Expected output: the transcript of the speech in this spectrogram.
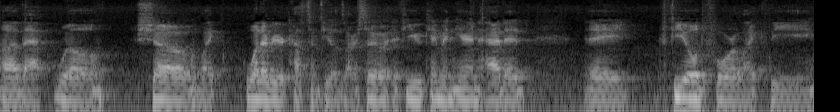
uh, that will show like whatever your custom fields are. So if you came in here and added a field for like the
